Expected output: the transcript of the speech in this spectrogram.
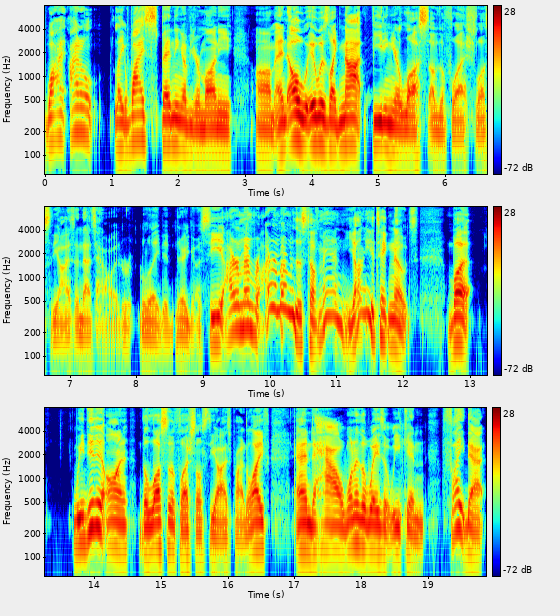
why I don't like why spending of your money um, and oh, it was like not feeding your lust of the flesh, lust of the eyes, and that's how it re- related. There you go. See, I remember, I remember this stuff, man. Y'all need to take notes. But we did it on the lust of the flesh, lust of the eyes, pride of life, and how one of the ways that we can fight that,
